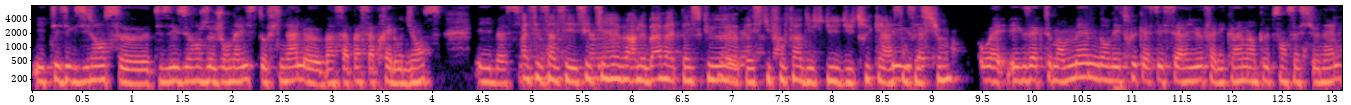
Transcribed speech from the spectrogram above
et tes exigences, euh, tes exigences de journaliste, au final, ben ça passe après l'audience. Et bah, si ah, c'est ça, c'est tiré vers le bas parce que parce qu'il faut faire du, du, du truc à la sensation. Ouais, exactement. Même dans des trucs assez sérieux, fallait quand même un peu de sensationnel.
